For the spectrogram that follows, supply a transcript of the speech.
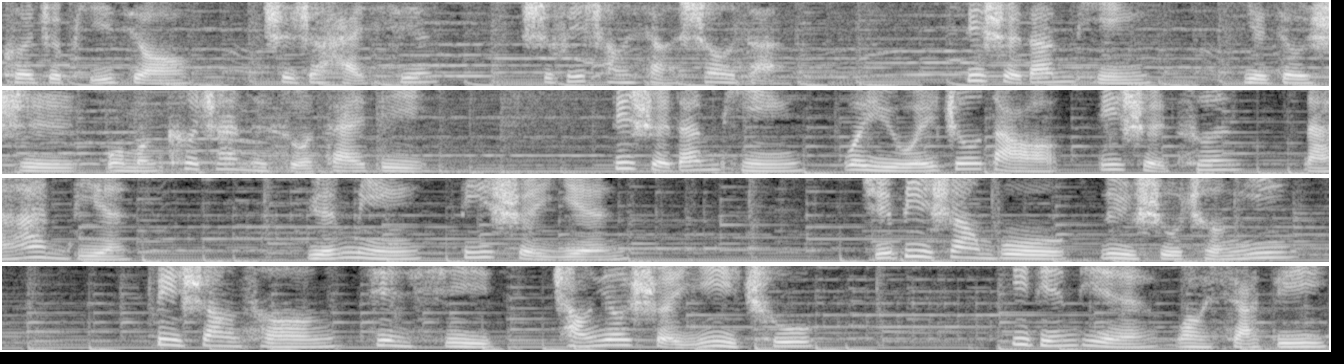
喝着啤酒，吃着海鲜，是非常享受的。滴水丹坪，也就是我们客栈的所在地。滴水丹坪位于涠洲岛滴水村南岸边，原名滴水岩。菊壁上部绿树成荫，壁上层间隙常有水溢出，一点点往下滴，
